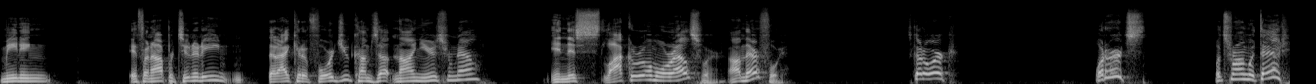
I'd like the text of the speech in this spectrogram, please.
Meaning, if an opportunity that I could afford you comes up nine years from now in this locker room or elsewhere, I'm there for you. Let's go to work. What hurts? What's wrong with that?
